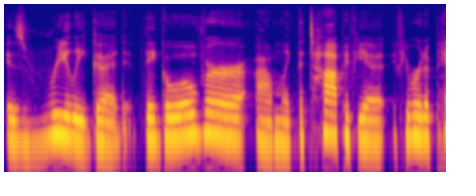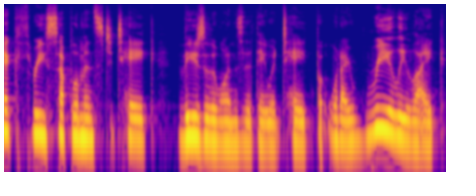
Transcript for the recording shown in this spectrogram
is really good. They go over um, like the top. If you if you were to pick three supplements to take, these are the ones that they would take. But what I really like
